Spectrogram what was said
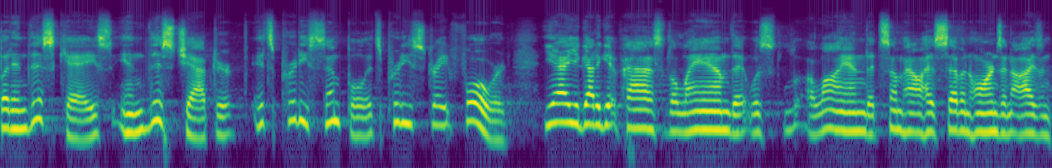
But in this case, in this chapter, it's pretty simple. It's pretty straightforward. Yeah, you got to get past the lamb that was a lion that somehow has seven horns and eyes and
